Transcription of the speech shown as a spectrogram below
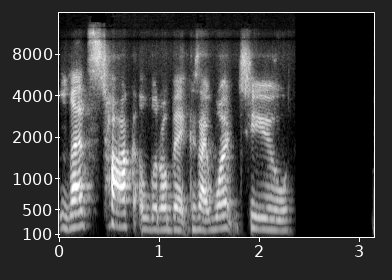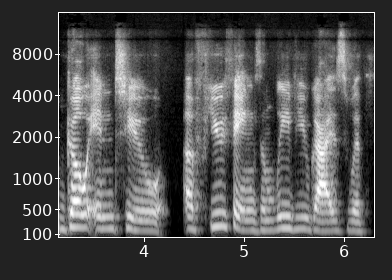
let's talk a little bit because I want to go into a few things and leave you guys with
